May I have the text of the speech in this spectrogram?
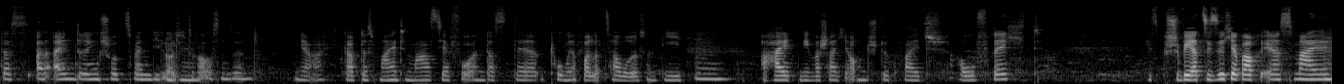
das an Eindringschutz, wenn die Leute Mhm. draußen sind. Ja, ich glaube, das meinte Mars ja vorhin, dass der Turm ja voller Zauberer ist und die erhalten ihn wahrscheinlich auch ein Stück weit aufrecht. Jetzt beschwert sie sich aber auch erstmal,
